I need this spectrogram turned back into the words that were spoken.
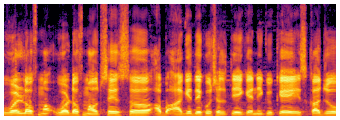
World of word of mouth से अब आगे देखो चलती है कि नहीं, क्योंकि इसका जो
